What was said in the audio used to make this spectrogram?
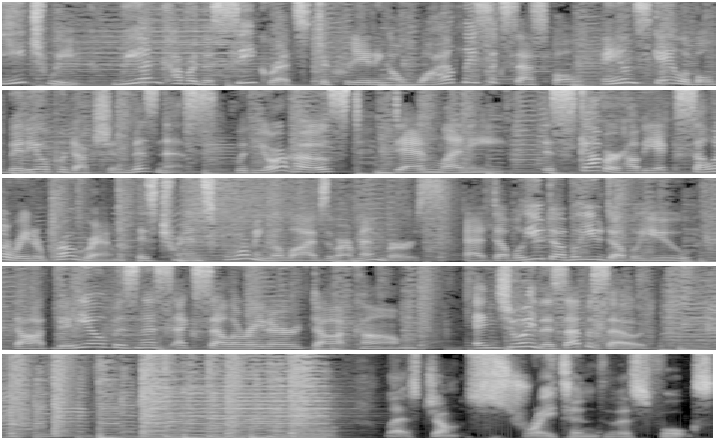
Each week, we uncover the secrets to creating a wildly successful and scalable video production business with your host, Dan Lenny. Discover how the Accelerator program is transforming the lives of our members at www.videobusinessaccelerator.com. Enjoy this episode. Let's jump straight into this, folks.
